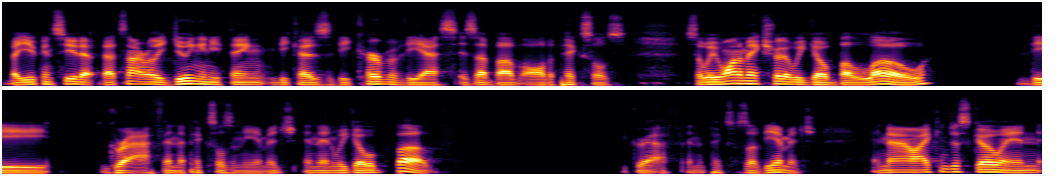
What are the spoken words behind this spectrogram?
but you can see that that's not really doing anything because the curve of the S is above all the pixels. So we want to make sure that we go below the graph and the pixels in the image, and then we go above the graph and the pixels of the image. And now I can just go in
